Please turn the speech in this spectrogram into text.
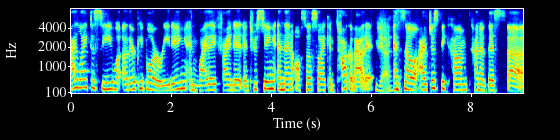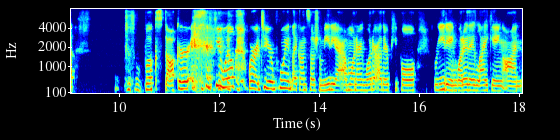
I like to see what other people are reading and why they find it interesting, and then also so I can talk about it. Yes. And so I've just become kind of this. Uh, book stalker if you will where to your point like on social media i'm wondering what are other people reading what are they liking on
